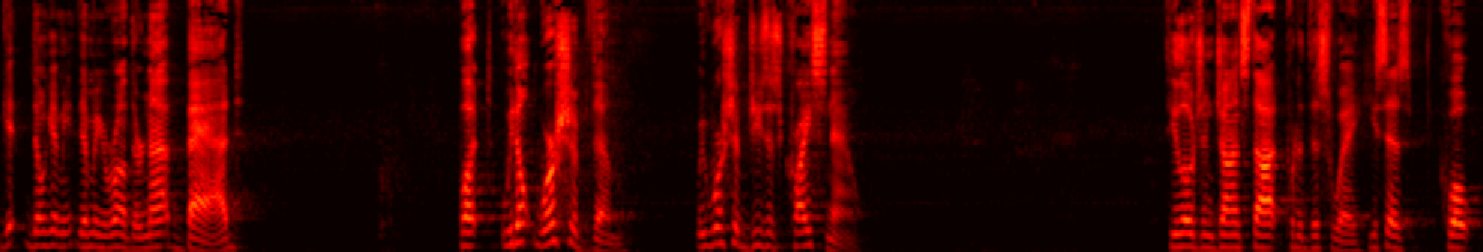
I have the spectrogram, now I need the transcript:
get, don't get me, get me wrong, they're not bad, but we don't worship them. We worship Jesus Christ now. Theologian John Stott put it this way. He says, quote,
